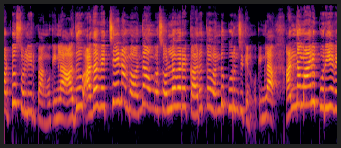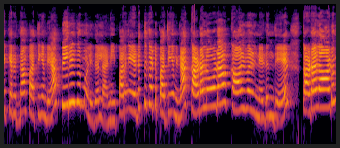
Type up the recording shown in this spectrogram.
மட்டும் சொல்லியிருப்பாங்க ஓகேங்களா? அது அதை வச்சே நம்ம வந்து அவங்க சொல்ல வர கருத்தை வந்து புரிஞ்சுக்கணும் ஓகேங்களா? அந்த மாதிரி புரிய வைக்கிறது தான் பார்த்தீங்க அப்படின்னா பிரிது மொழிதல் அணி. பாருங்கள் எடுத்துக்காட்டு பார்த்தீங்க அப்படின்னா கடலோடா கால்வல் நெடுந்தேர் கடலாடும்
